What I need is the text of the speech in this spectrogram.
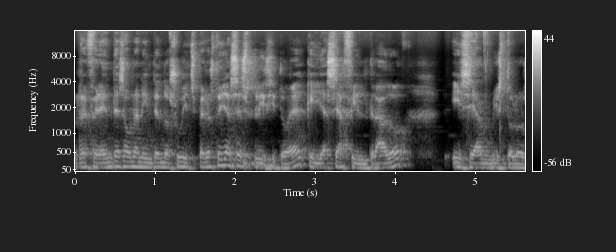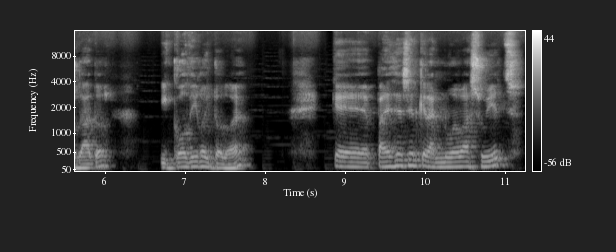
Referentes a una Nintendo Switch, pero esto ya es explícito, ¿eh? que ya se ha filtrado y se han visto los datos y código y todo, ¿eh? Que parece ser que la nueva Switch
